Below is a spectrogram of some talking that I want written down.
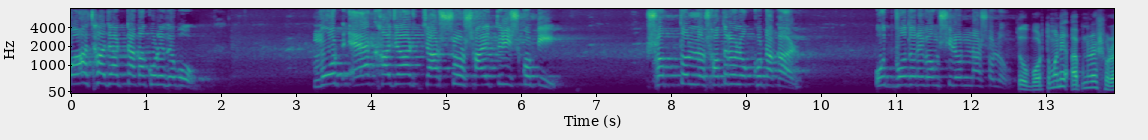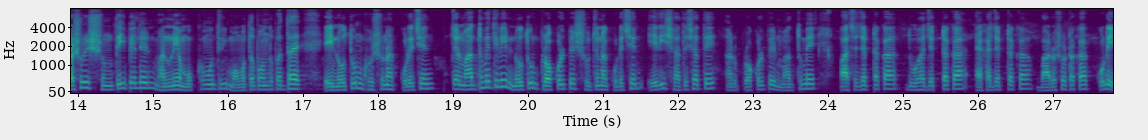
পাঁচ হাজার টাকা করে দেব। মোট এক হাজার চারশো সাঁত্রিশ কোটি সত্তর সতেরো লক্ষ টাকার উদ্বোধন এবং শিলান্যাস হলো। তো বর্তমানে আপনারা সরাসরি শুনতেই পেলেন মাননীয় মুখ্যমন্ত্রী মমতা বন্দ্যোপাধ্যায় এই নতুন ঘোষণা করেছেন, যার মাধ্যমে তিনি নতুন প্রকল্পের সূচনা করেছেন। এরই সাথে সাথে আরও প্রকল্পের মাধ্যমে পাঁচ হাজার টাকা, দু হাজার টাকা, এক হাজার টাকা, বারোশো টাকা করে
